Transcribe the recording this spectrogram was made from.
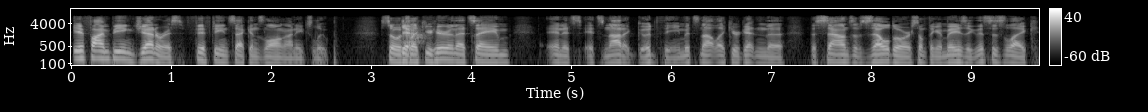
if I'm being generous, 15 seconds long on each loop. So it's Yeah. like you're hearing that same, and it's it's not a good theme. It's not like you're getting the the sounds of Zelda or something amazing. This is like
